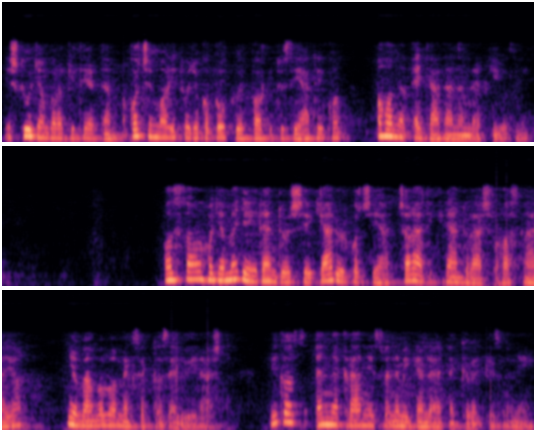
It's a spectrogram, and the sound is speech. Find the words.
És küldjön valakit értem, a kocsimmal itt vagyok a Brookwood parki tűzijátékon, ahonnan egyáltalán nem lehet kijutni. Azzal, hogy a megyei rendőrség járőrkocsiját családi kirándulásra használja, nyilvánvalóan megszegte az előírást. Igaz, ennek ránézve nem igen lehetnek következményei.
